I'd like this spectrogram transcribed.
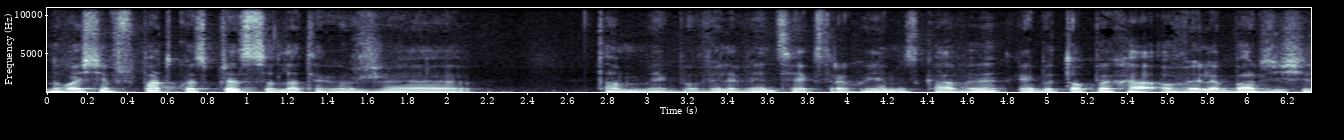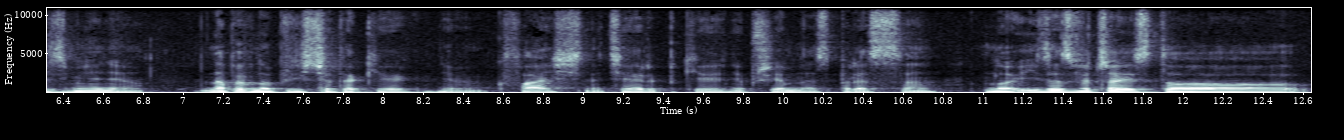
No właśnie w przypadku espresso, dlatego że tam jakby o wiele więcej ekstrahujemy z kawy, jakby to pH o wiele bardziej się zmienia. Na pewno piliście takie, nie wiem, kwaśne, cierpkie, nieprzyjemne espressa. No i zazwyczaj jest to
